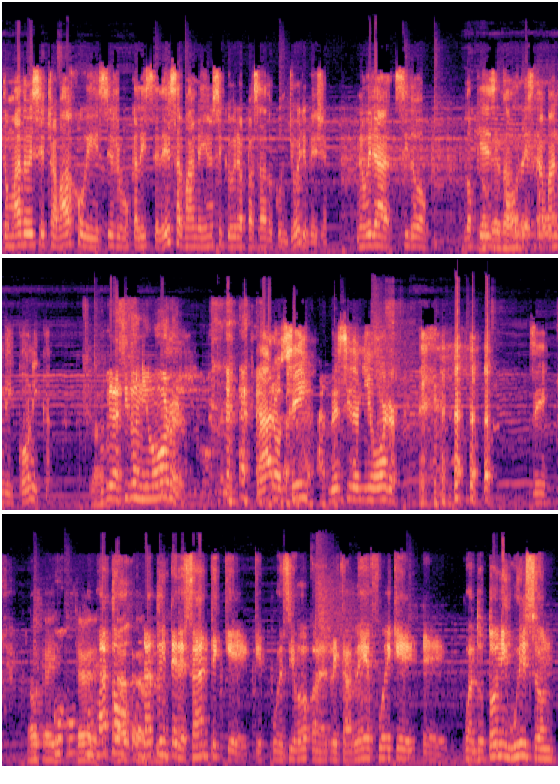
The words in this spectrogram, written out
tomado ese trabajo y ser vocalista de esa banda. Yo no sé qué hubiera pasado con Joy Division. No hubiera sido lo que es ahora esta banda icónica. Hubiera sido New Order. Claro, sí, hubiera sido New Order. sí. Okay, un, dato, interesante que, que, pues yo eh, recabé fue que eh, cuando Tony Wilson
